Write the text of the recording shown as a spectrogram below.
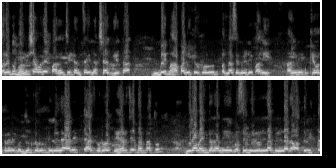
परंतु भविष्यामध्ये पाण्याची टंचाई लक्षात घेता मुंबई महापालिकेकडून पन्नास एम एल डी पाणी माननीय मुख्यमंत्र्यांनी मंजूर करून दिलेलं आहे आणि त्याचबरोबर बेहरच्या धरणातून मीरा भाईंदर आणि वसई विरला मिळणारं अतिरिक्त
